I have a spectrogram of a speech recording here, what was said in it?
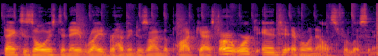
Thanks as always to Nate Wright for having designed the podcast artwork and to everyone else for listening.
